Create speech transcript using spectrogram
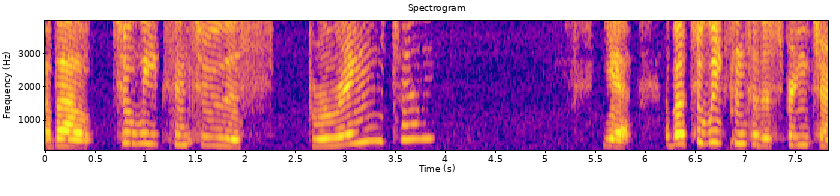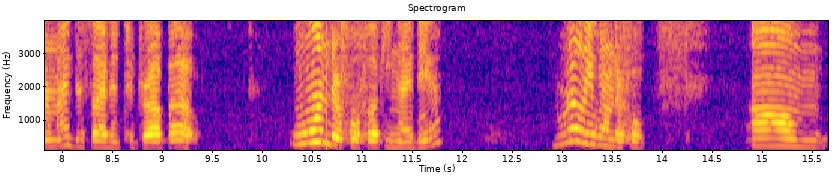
about two weeks into the spring term, yeah, about two weeks into the spring term, I decided to drop out. Wonderful fucking idea. Really wonderful. Um,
